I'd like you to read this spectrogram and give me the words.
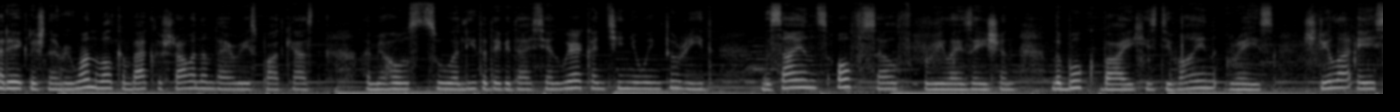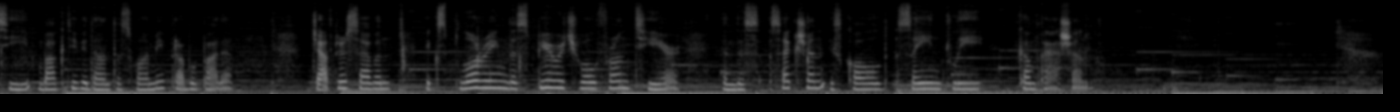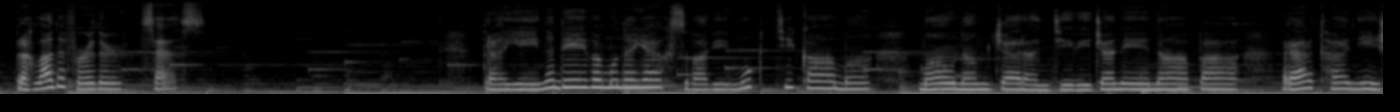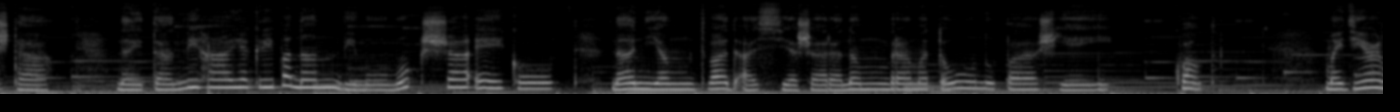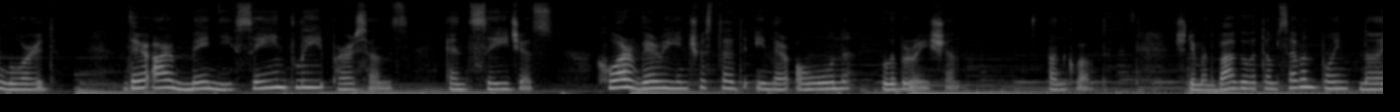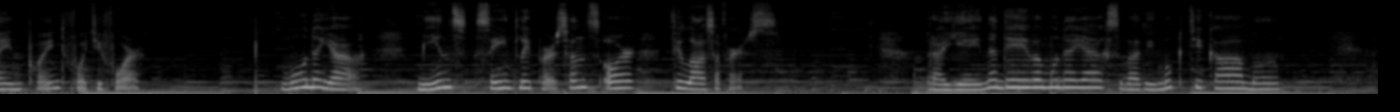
Hare Krishna, everyone. Welcome back to Shravanam Diaries podcast. I'm your host Sulalita Devidasi, and we are continuing to read The Science of Self Realization, the book by His Divine Grace Srila A.C. Bhaktivedanta Swami Prabhupada. Chapter 7 Exploring the Spiritual Frontier, and this section is called Saintly Compassion. Prahlada further says, Charanti vijanena pa rartha nishta naitan vihaya kripanan vimumuksha eko nanyam tvad asya sharanam brahmatonupashyei. Quote, My dear Lord, there are many saintly persons and sages who are very interested in their own liberation. Unquote. Bhagavatam 7.9.44 Munaya means saintly persons or philosophers. Prayena Deva Munaya Svavimukti Kama.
